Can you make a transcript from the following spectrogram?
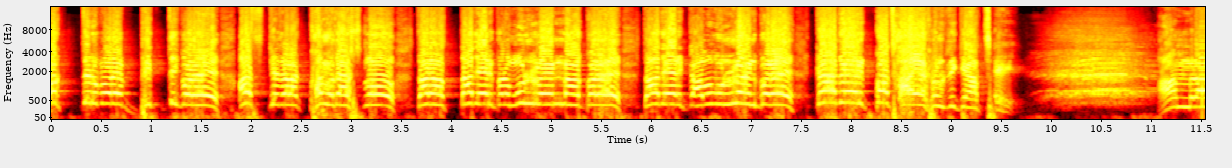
রক্তের উপরে ভিত্তি করে আজকে যারা ক্ষমতা আসলো, তারা তাদের কোনো মূল্যায়ন না করে, তাদেরকে অবমূল্যায়ন টিকে আছে। আমরা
